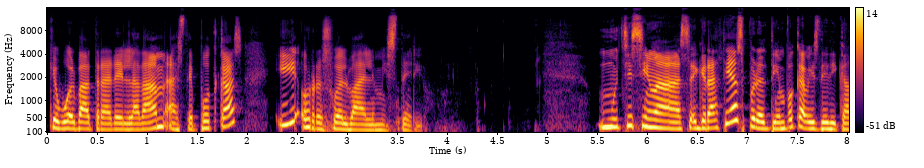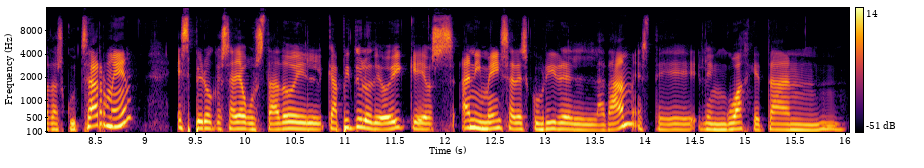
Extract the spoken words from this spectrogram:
que vuelva a traer el Adam a este podcast y os resuelva el misterio. Muchísimas gracias por el tiempo que habéis dedicado a escucharme. Espero que os haya gustado el capítulo de hoy, que os animéis a descubrir el Adam, este lenguaje tan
